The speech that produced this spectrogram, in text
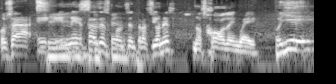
O sea, Sí, en esas desconcentraciones nos joden, güey. Oye,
